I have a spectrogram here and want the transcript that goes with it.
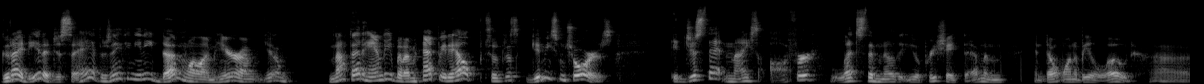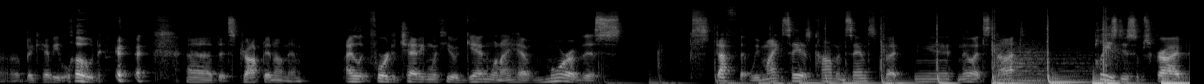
good idea to just say, hey, if there's anything you need done while I'm here, I'm you know not that handy, but I'm happy to help. So just give me some chores. It just that nice offer lets them know that you appreciate them and and don't want to be a load, uh, a big heavy load uh, that's dropped in on them. I look forward to chatting with you again when I have more of this stuff that we might say is common sense, but eh, no, it's not. Please do subscribe.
